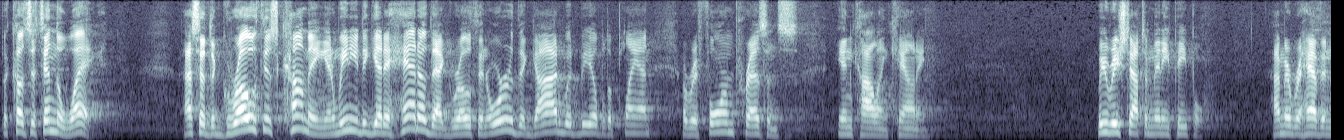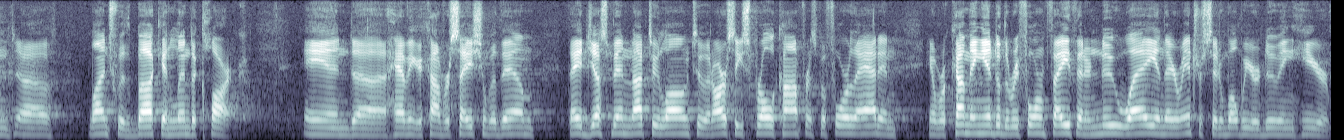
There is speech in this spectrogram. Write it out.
because it's in the way. I said, the growth is coming, and we need to get ahead of that growth in order that God would be able to plant a reformed presence in Collin County. We reached out to many people. I remember having uh, lunch with Buck and Linda Clark and uh, having a conversation with them. They had just been not too long to an R.C. Sproul conference before that and, and were coming into the Reformed faith in a new way, and they were interested in what we were doing here.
